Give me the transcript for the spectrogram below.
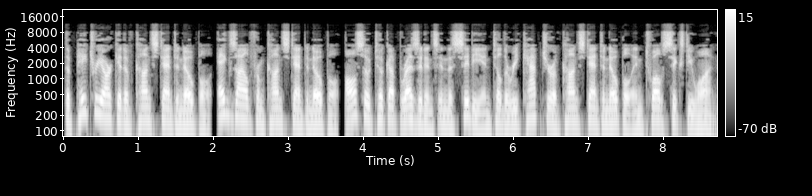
The Patriarchate of Constantinople, exiled from Constantinople, also took up residence in the city until the recapture of Constantinople in 1261.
